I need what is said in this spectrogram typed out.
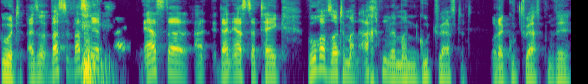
Gut, also was, was wäre dein erster, dein erster Take? Worauf sollte man achten, wenn man gut draftet oder gut draften will?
